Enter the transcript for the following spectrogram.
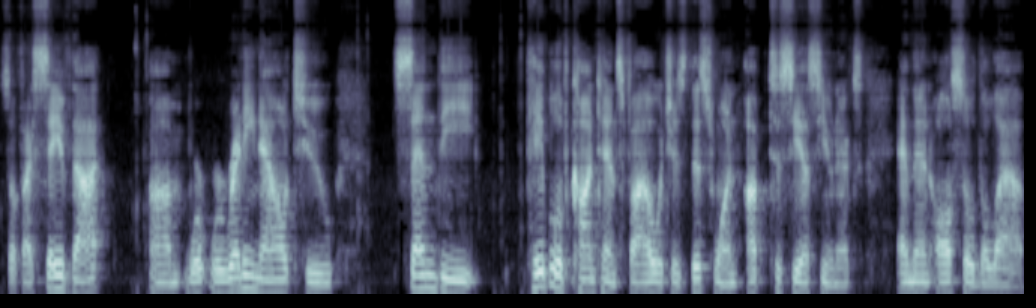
So if I save that, um, we're, we're ready now to send the table of contents file, which is this one, up to CS Unix, and then also the lab.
